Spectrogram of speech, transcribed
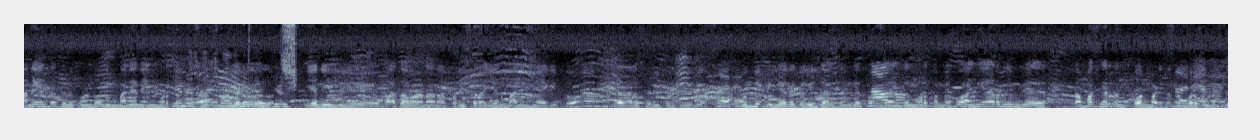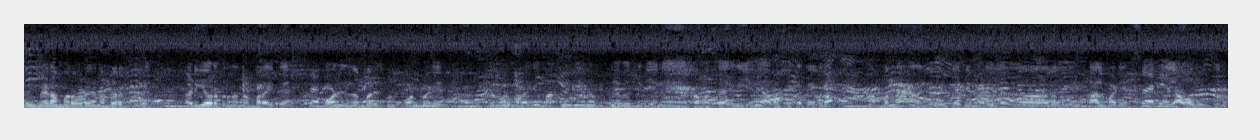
ಮನೆ ಅಂತ ತಿಳ್ಕೊಂಡು ನಿಮ್ಮ ಮನೆ ಹೆಂಗ್ ಮಾಡ್ಕೊಂಡ್ರೆ ಏನು ಇಲ್ಲಿ ವಾತಾವರಣ ಪರಿಸರ ಏನು ಮಾಲಿನ್ಯ ಆಗಿತ್ತು? ಇದನ್ನೆಲ್ಲ ಸರಿಪಡಿಸಿದೀವಿ. ಮುಂದಕ್ಕೆ ಇಲ್ಲಿ ಏನು ಗಲೀಜಾಗ್ದಂಗೆ ತೊಂದರೆ ಆಗ್ದಂಗೆ ನೋಡ್ಕೊಬೇಕು. ಹಂಗೇನಾದ್ರು ನಿಮ್ಗೆ ಸಮಸ್ಯೆ ನನ್ಗೆ ಫೋನ್ ಮಾಡಿ ನನ್ನ ನಂಬರ್ ಕೊಟ್ಟಿರ್ತೀನಿ ಮೇಡಮ್ ಅವರವರೇ ನಂಬರ್ ಇರ್ತೀವಿ ಅಡುಗೆಯವ್ರ ಹತ್ರ ನನ್ನ ನಂಬರ್ ಐತೆ. ಫೋನ್ ನಂಬರ್ ಇಸ್ಕೊಂಡು ಫೋನ್ ಮಾಡಿ. ಮತ್ತೆ ನೋಡ್ಕೊಂಡೋಗಿ ಮಕ್ಳಿಗೆ ಏನೋ ವಿದ್ಯಾಭ್ಯಾಸಕ್ಕೆ ಏನೇ ಸಮಸ್ಯೆ ಆಗಲಿ ಏನೇ ಅವಶ್ಯಕತೆ ಇದ್ರೂ ನಮ್ಮನ್ನ ನೀವು ಭೇಟಿ ಮಾಡಿ ನನಗೊಂದು ಕಾಲ್ ಮಾಡಿ. ಯಾವಾಗ ಇರ್ತೀವಿ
